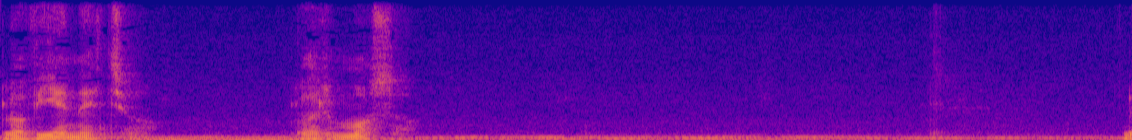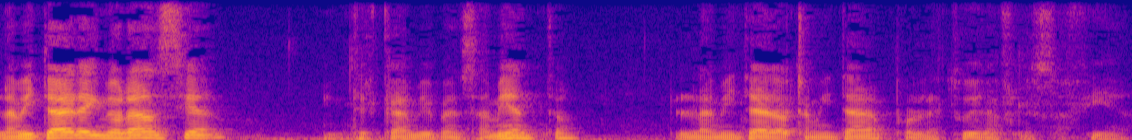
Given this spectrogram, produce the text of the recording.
lo bien hecho, lo hermoso. La mitad de la ignorancia, intercambio de pensamiento, la mitad de la otra mitad por el estudio de la filosofía.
